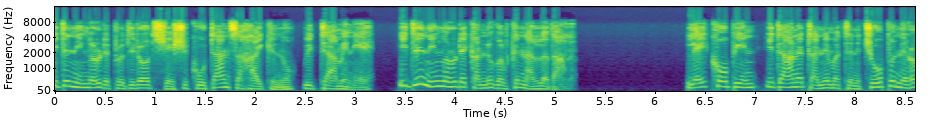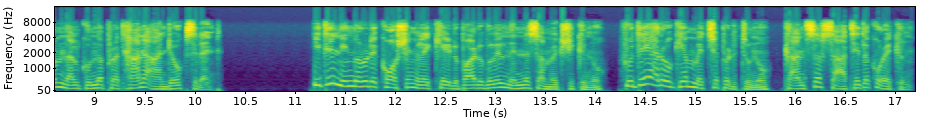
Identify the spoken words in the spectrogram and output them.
ഇത് നിങ്ങളുടെ പ്രതിരോധ ശേഷി കൂട്ടാൻ സഹായിക്കുന്നു. വിറ്റാമിൻ എ ഇത് നിങ്ങളുടെ കണ്ണുകൾക്ക് നല്ലതാണ്. ലൈക്കോപീൻ ഇതാണ് തന്നിമത്തിന് ചുവപ്പ് നിറം നൽകുന്ന പ്രധാന ആന്റിഓക്സിഡന്റ്. ഇത് നിങ്ങളുടെ കോശങ്ങളെ കേടുപാടുകളിൽ നിന്ന് സംരക്ഷിക്കുന്നു. ഹൃദയാരോഗ്യം മെച്ചപ്പെടുത്തുന്നു. കാൻസർ സാധ്യത കുറയ്ക്കുന്നു.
